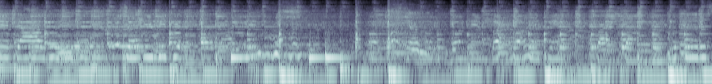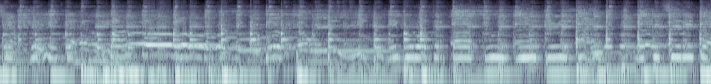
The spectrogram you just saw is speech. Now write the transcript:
Terima kasih kerana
